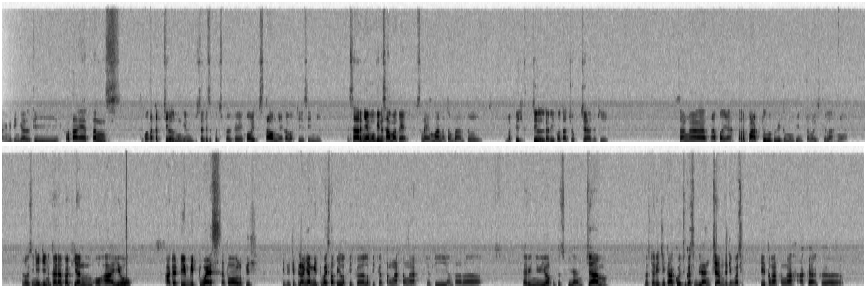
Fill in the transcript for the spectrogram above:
sekarang ini tinggal di kota Athens. Kota kecil mungkin bisa disebut sebagai college town ya kalau di sini. Besarnya mungkin sama kayak Sleman atau Bantul. Lebih kecil dari kota Jogja. Jadi sangat apa ya terpadu begitu mungkin kalau istilahnya. Terus ini di negara bagian Ohio ada di Midwest atau lebih ini dibilangnya Midwest tapi lebih ke lebih ke tengah-tengah. Jadi antara dari New York itu 9 jam, terus dari Chicago juga 9 jam. Jadi masih di tengah-tengah agak ke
